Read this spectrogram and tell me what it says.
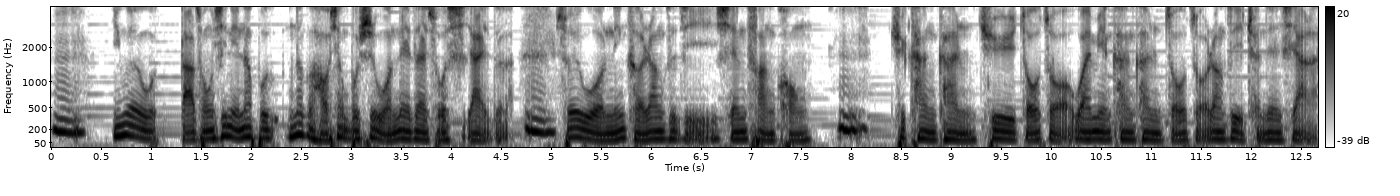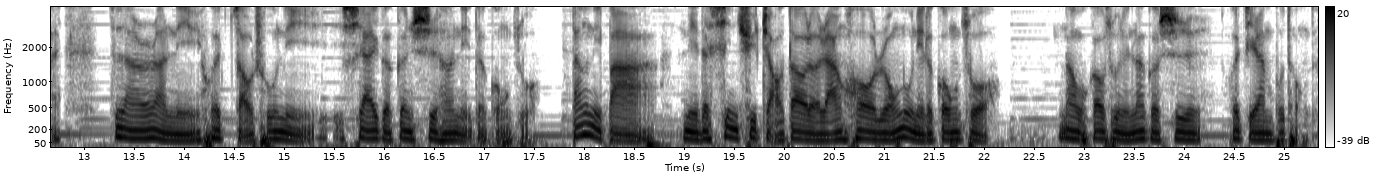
嗯，因为我。打从心里，那不那个好像不是我内在所喜爱的，嗯，所以我宁可让自己先放空，嗯，去看看，去走走外面看看走走，让自己沉淀下来，自然而然你会找出你下一个更适合你的工作。当你把你的兴趣找到了，然后融入你的工作，那我告诉你，那个是会截然不同的。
